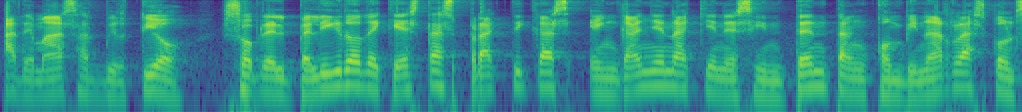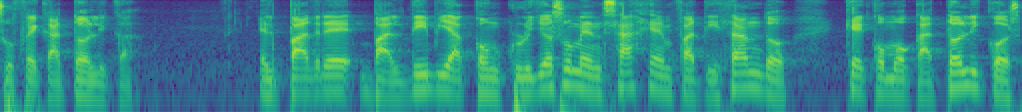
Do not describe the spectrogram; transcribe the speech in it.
Además advirtió sobre el peligro de que estas prácticas engañen a quienes intentan combinarlas con su fe católica. El padre Valdivia concluyó su mensaje enfatizando que como católicos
